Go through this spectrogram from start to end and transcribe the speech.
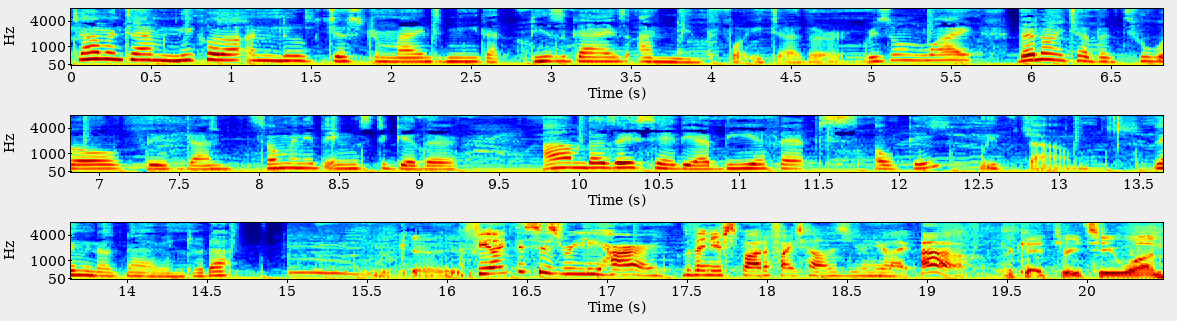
Time and time, Nicola and Luke just remind me that these guys are meant for each other. Reasons why they know each other too well. They've done so many things together, and as I say, they are BFFs. Okay, with them. Let me not dive into that. Okay. I feel like this is really hard, but then your Spotify tells you, and you're like, oh. Okay, three, two, one.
